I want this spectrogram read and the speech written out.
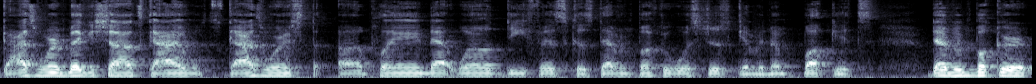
guys weren't making shots. Guys guys weren't uh, playing that well defense because Devin Booker was just giving them buckets. Devin Booker,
